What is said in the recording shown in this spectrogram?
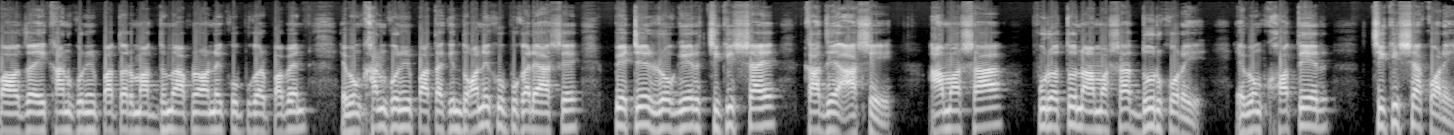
পাওয়া যায়। এই খানকুনির পাতার মাধ্যমে আপনারা অনেক উপকার পাবেন এবং খানকুনির পাতা কিন্তু অনেক উপকারে আসে। পেটের রোগের চিকিৎসায় কাজে আসে। আমাশা, পুরাতন আমাশা দূর করে এবং ক্ষতের চিকিৎসা করে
